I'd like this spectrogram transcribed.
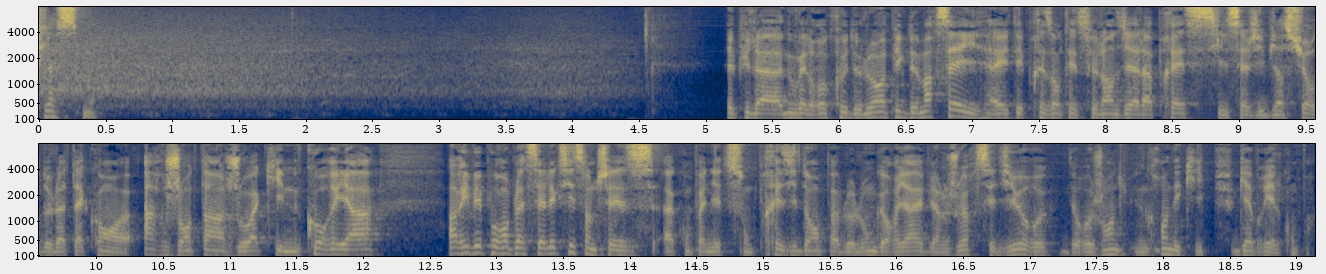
classement. Et puis la nouvelle recrue de l'Olympique de Marseille a été présentée ce lundi à la presse. Il s'agit bien sûr de l'attaquant argentin Joaquin Correa. Arrivé pour remplacer Alexis Sanchez, accompagné de son président Pablo Longoria, et eh bien le joueur s'est dit heureux de rejoindre une grande équipe, Gabriel Compin.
